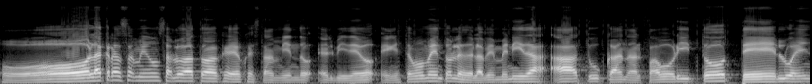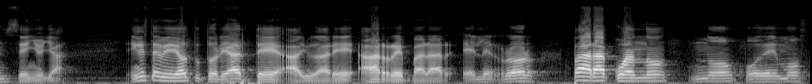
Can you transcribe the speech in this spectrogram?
Hola queridos amigos, un saludo a todos aquellos que están viendo el video en este momento. Les doy la bienvenida a tu canal favorito, te lo enseño ya. En este video tutorial te ayudaré a reparar el error Para cuando no podemos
